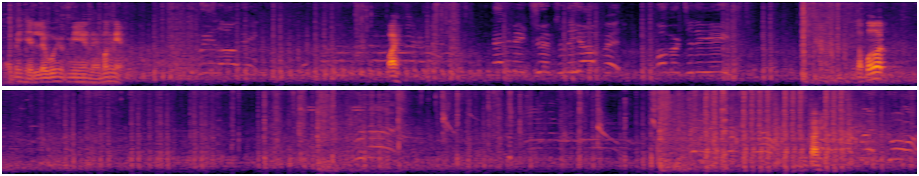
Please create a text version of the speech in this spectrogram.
ผมไม่เห็นเลยเว้ยมีอันไหนบ้างเนี่ย Reloading! ไป Enemy troops in the open! Over to the east! ระเบิด ไป Red Corps!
